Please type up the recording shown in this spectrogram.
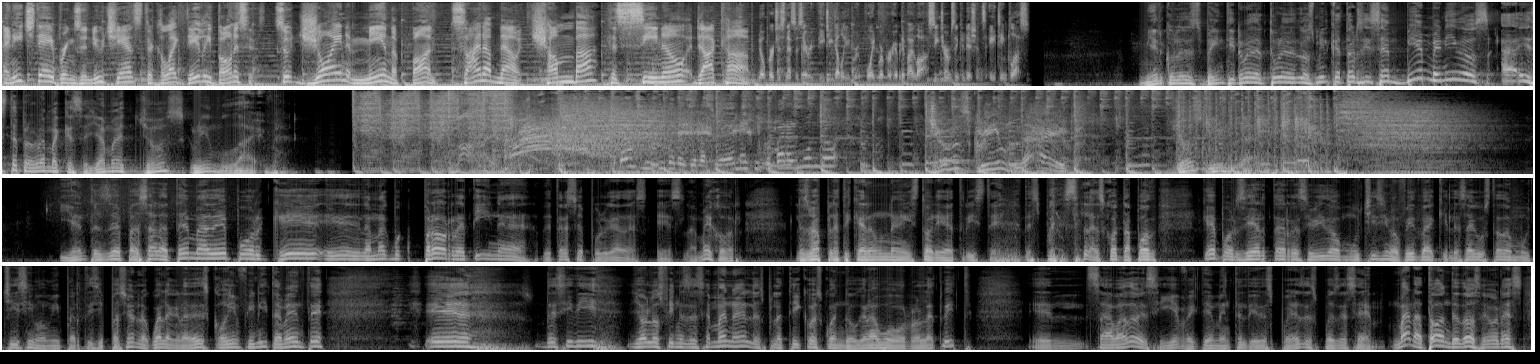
and each day brings a new chance to collect daily bonuses. So join me in the fun. Sign up now at ChumbaCasino.com. No purchase necessary. BGW. Void were prohibited by law. See terms and conditions. 18 plus. Miércoles 29 de octubre de 2014 y sean bienvenidos a este programa que se llama Just Green Live. Transmitido desde la Ciudad de México para el mundo. Just Green Live. Just Green Live. Y antes de pasar a tema de por qué eh, la MacBook Pro Retina de 13 pulgadas es la mejor, les voy a platicar una historia triste después de las JPod, que por cierto he recibido muchísimo feedback y les ha gustado muchísimo mi participación, lo cual agradezco infinitamente. Eh, decidí, yo los fines de semana, les platico, es cuando grabo Rola Tweet el sábado, sí, efectivamente el día después, después de ese maratón de 12 horas,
